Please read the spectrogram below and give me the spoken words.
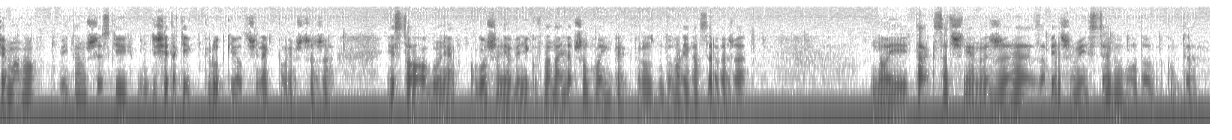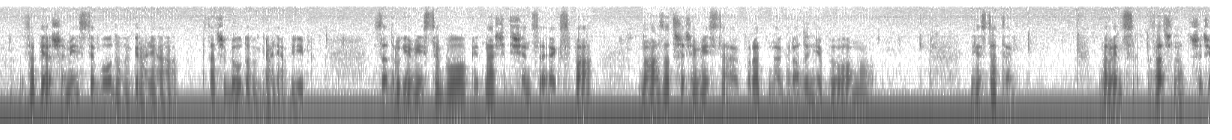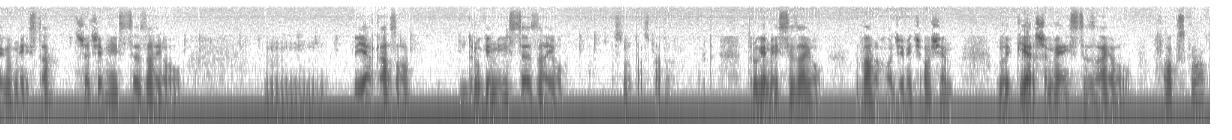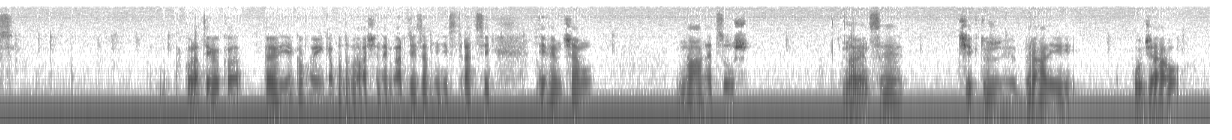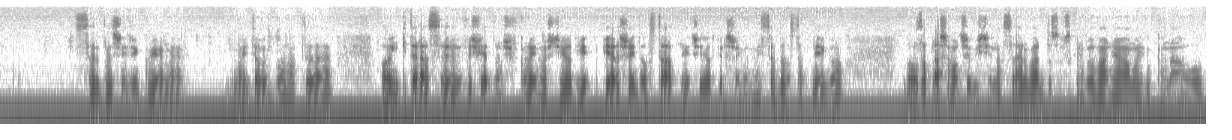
Siemano, witam wszystkich. Dzisiaj taki krótki odcinek, powiem szczerze. Jest to ogólnie ogłoszenie wyników na najlepszą choinkę, którą zbudowali na serwerze. No i tak, zaczniemy, że za pierwsze miejsce było do... kurde... Za pierwsze miejsce było do wygrania... Znaczy był do wygrania VIP. Za drugie miejsce było 15 tysięcy expa. No a za trzecie miejsce akurat nagrody nie było, no... Niestety. Więc zacznę od trzeciego miejsca. Trzecie miejsce zajął mm, Jakazo. Drugie miejsce zajął... Znów tam kurde. Drugie miejsce zajął Valho 98. No i pierwsze miejsce zajął Fox Cox. Akurat jego, e, jego choinka podobała się najbardziej z administracji. Nie wiem czemu. No ale cóż. No więc e, ci, którzy brali udział, serdecznie dziękujemy. No i to by było na tyle. Choinki teraz y, wyświetlą się w kolejności od pierwszej do ostatniej, czyli od pierwszego miejsca do ostatniego. No zapraszam oczywiście na serwer do subskrybowania mojego kanału.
